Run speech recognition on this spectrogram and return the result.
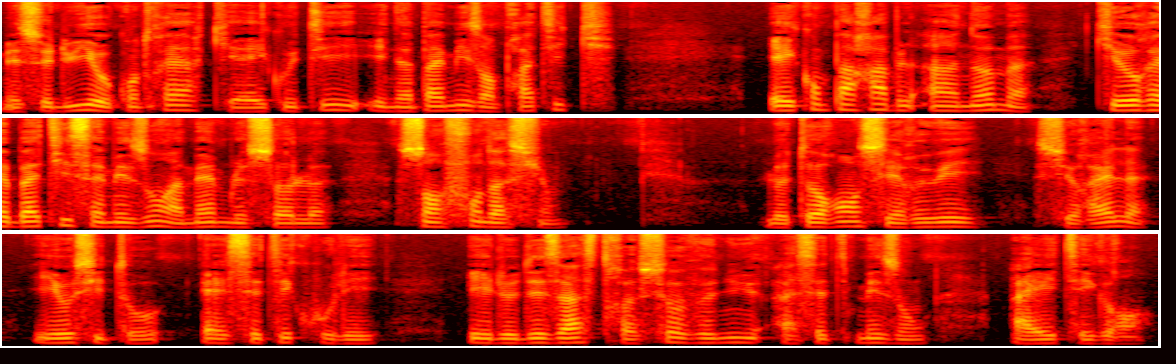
Mais celui, au contraire, qui a écouté et n'a pas mis en pratique, est comparable à un homme qui aurait bâti sa maison à même le sol, sans fondation. Le torrent s'est rué sur elle, et aussitôt elle s'est écroulée, et le désastre survenu à cette maison a été grand.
